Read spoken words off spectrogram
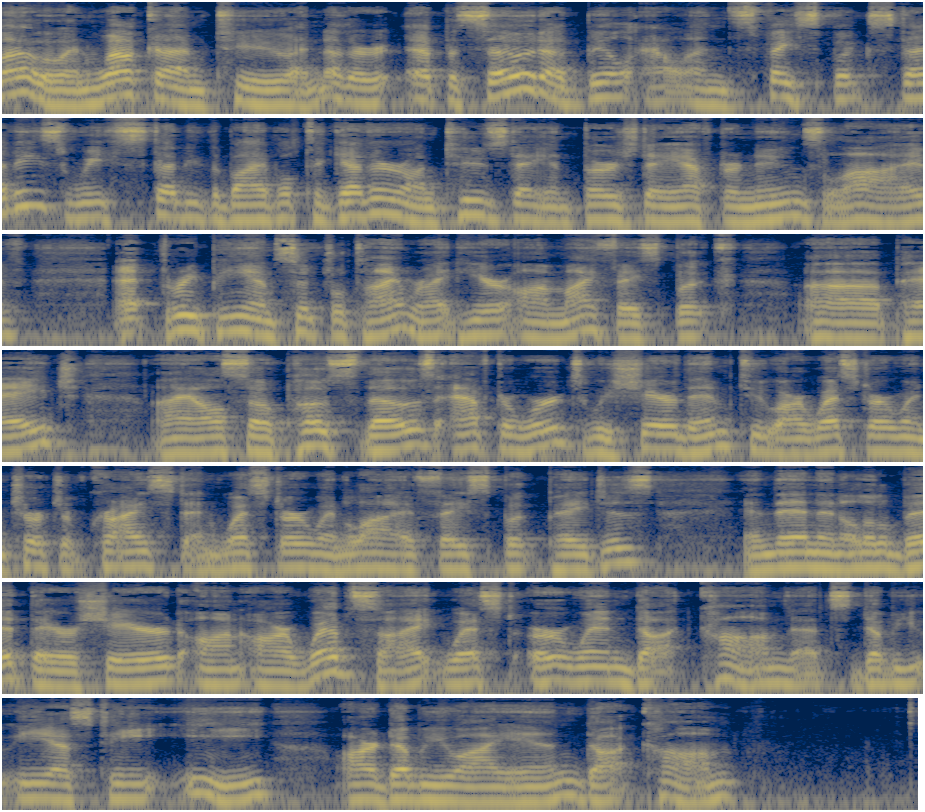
Hello, and welcome to another episode of Bill Allen's Facebook Studies. We study the Bible together on Tuesday and Thursday afternoons live at 3 p.m. Central Time, right here on my Facebook uh, page. I also post those afterwards. We share them to our West Erwin Church of Christ and West Erwin Live Facebook pages. And then in a little bit, they are shared on our website, westerwin.com. That's W E S T E rwin.com.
